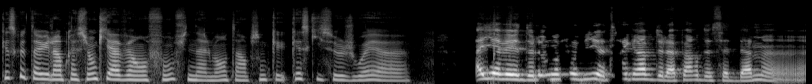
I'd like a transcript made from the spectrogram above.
Qu'est-ce que tu as eu l'impression qu'il y avait en fond finalement? T'as l'impression que qu'est-ce qui se jouait euh? Ah il y avait de l'homophobie euh, très grave de la part de cette dame, euh,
